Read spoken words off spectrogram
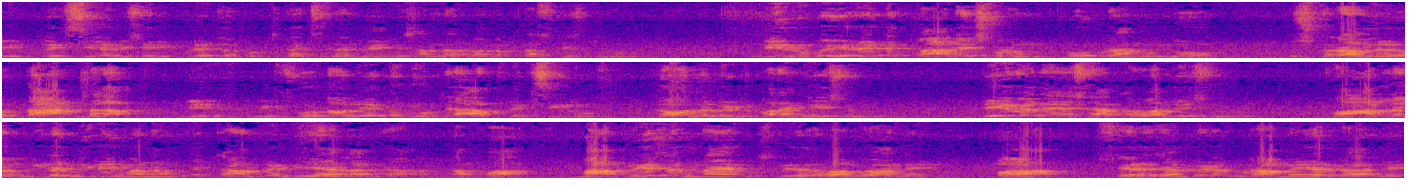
ఈ ఫ్లెక్సీల విషయం ఇప్పుడైతే గుర్తుకొచ్చిందని మేము ఈ సందర్భంగా ప్రశ్నిస్తున్నాం. మీరు ఏదైతే కాళేశ్వరం ప్రోగ్రామ్ ఉందో పుష్కరాలు దాంట్లో మీ మీ ఫోటో లేకపోతే ఆ ఫ్లెక్సీలు గవర్నమెంట్ పరంగా చేసిండ్రు. దేవాదాయ శాఖ వాళ్ళు చేసిండ్రు. వాళ్ళ మీద మీరేమన్నా కాంప్లైంట్ చేయాలంట తప్ప మా ప్రేసం నాయకుడు శ్రీధర్ బాబు గారిని మా శైలజ మేడం రామయ్య గారిని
